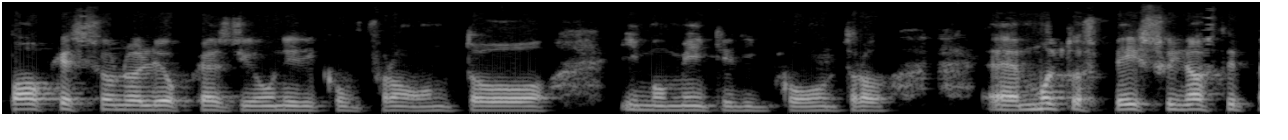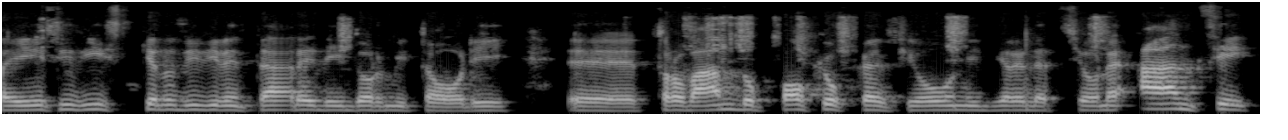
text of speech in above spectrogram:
Poche sono le occasioni di confronto, i momenti di incontro. Eh, molto spesso i nostri paesi rischiano di diventare dei dormitori, eh, trovando poche occasioni di relazione, anzi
